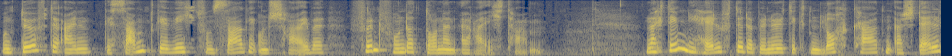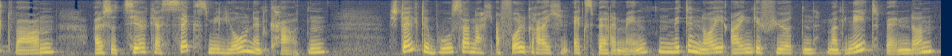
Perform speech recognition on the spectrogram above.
und dürfte ein Gesamtgewicht von sage und schreibe 500 Tonnen erreicht haben. Nachdem die Hälfte der benötigten Lochkarten erstellt waren, also circa 6 Millionen Karten, stellte Busa nach erfolgreichen Experimenten mit den neu eingeführten Magnetbändern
